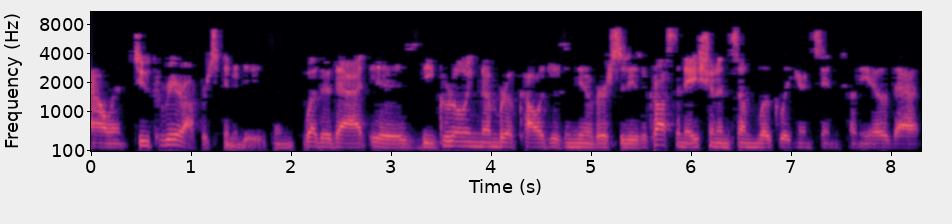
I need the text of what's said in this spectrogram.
talent to career opportunities. And whether that is the growing number of colleges and universities across the nation and some locally here in San Antonio that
